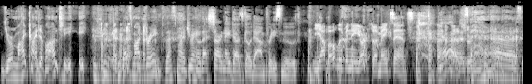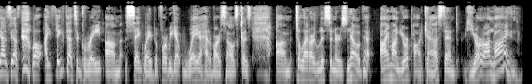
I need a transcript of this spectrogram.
you're my kind of auntie. That's my drink. That's my You drink. know, that Chardonnay does go down pretty smooth. Y'all both live in New York, so it makes sense. Yes. yes, yes, yes. Well, I think that's a great um, segue before we get way ahead of ourselves, because um, to let our listeners know that I'm on your podcast and you're on mine.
